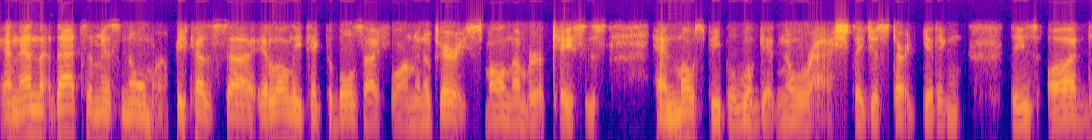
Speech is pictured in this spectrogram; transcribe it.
and then that's a misnomer because uh, it'll only take the bullseye form in a very small number of cases, and most people will get no rash. They just start getting these odd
